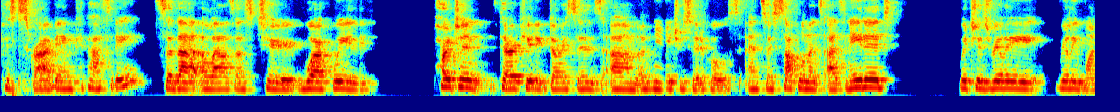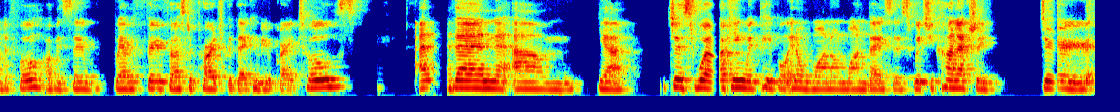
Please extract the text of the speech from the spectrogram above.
prescribing capacity, so that allows us to work with potent therapeutic doses um, of nutraceuticals. And so supplements as needed which is really really wonderful. Obviously we have a food first approach but they can be great tools. And then um, yeah just working with people in a one-on-one basis which you can't actually do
